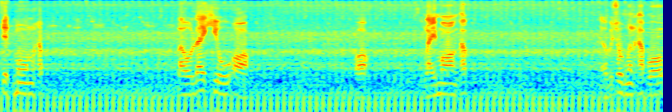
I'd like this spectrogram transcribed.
เกือบเจ็ดโมงครับ เราได้คิวออก ออกไหลมองครับ เดี๋ยวไปชมกันครับผม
